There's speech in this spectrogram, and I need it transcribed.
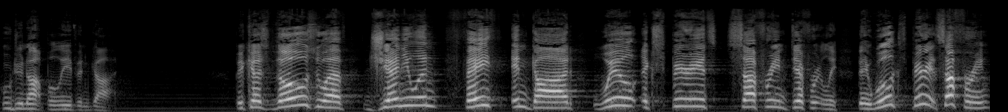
who do not believe in God. Because those who have genuine faith in God will experience suffering differently. They will experience suffering,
